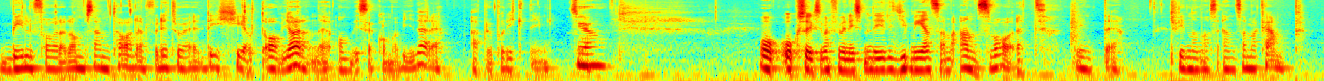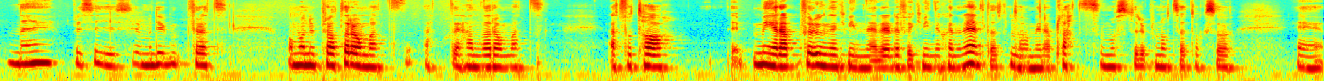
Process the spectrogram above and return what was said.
vill föra de samtalen. För det tror jag det är helt avgörande om vi ska komma vidare, apropå riktning. Ja. Och också liksom med feminismen, det är det gemensamma ansvaret. Det är inte kvinnornas ensamma kamp. Nej, precis. Ja, men det för att om man nu pratar om att, att det handlar om att, att få ta mera för unga kvinnor eller för kvinnor generellt att få ta Mm. mera plats så måste det på något sätt också eh,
